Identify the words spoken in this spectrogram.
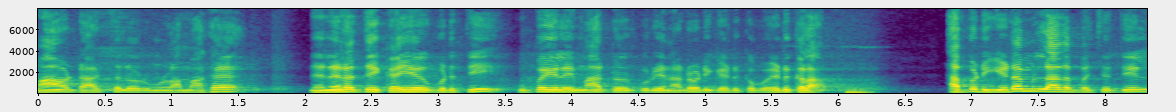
மாவட்ட ஆட்சித்தலைவர் மூலமாக இந்த நிலத்தை கையகப்படுத்தி குப்பைகளை மாற்றுவதற்குரிய நடவடிக்கை எடுக்க எடுக்கலாம். அப்படி இடம் இல்லாத பட்சத்தில்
